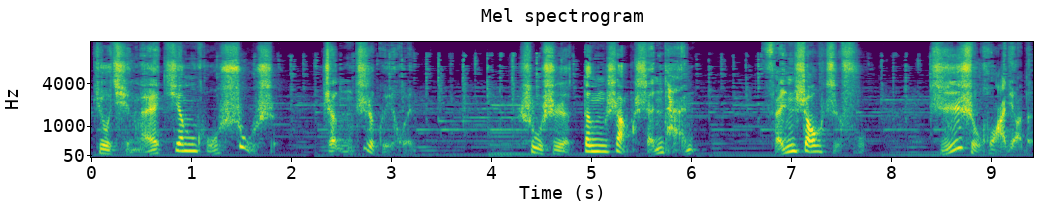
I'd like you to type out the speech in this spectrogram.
就请来江湖术士整治鬼魂。术士登上神坛，焚烧纸符，指手画脚的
